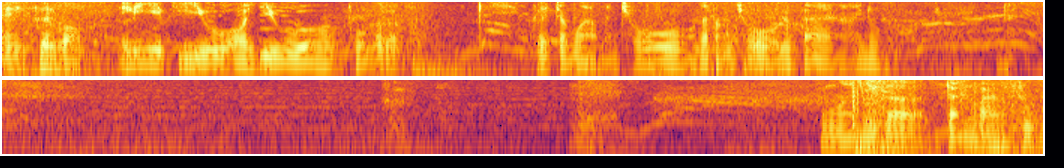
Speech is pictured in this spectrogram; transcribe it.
ไอ้เพื่อนบอกรีบหิวอ๋อหิวเหรอผมก็แบบก็จังหวะมันโชว์มันก็ต้องโชว์หรือเปล่าไอ้หนุ่มจังหวะนี้ก็ดันบ้างสูง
